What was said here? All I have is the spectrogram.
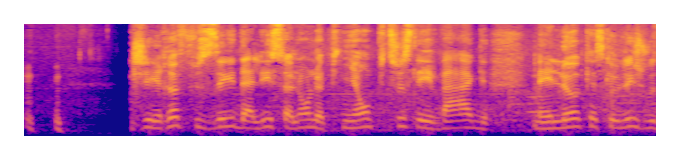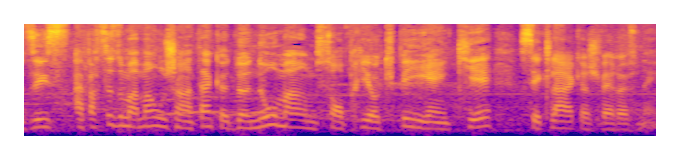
J'ai refusé d'aller selon l'opinion puis juste les vagues. Mais là, qu'est-ce que vous voulez que je vous dise? À partir du moment où j'entends que de nos membres sont préoccupés et inquiets, c'est clair que je vais revenir.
